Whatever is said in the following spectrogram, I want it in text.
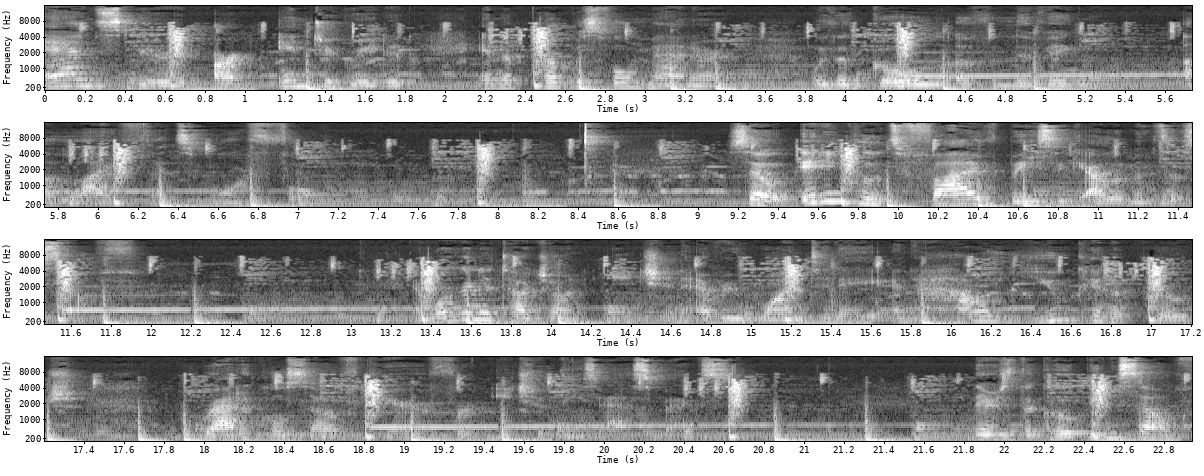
and spirit are integrated in a purposeful manner with a goal of living a life that's more full. So, it includes five basic elements of self. And we're going to touch on each and every one today and how you can approach radical self care for each of these aspects. There's the coping self,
